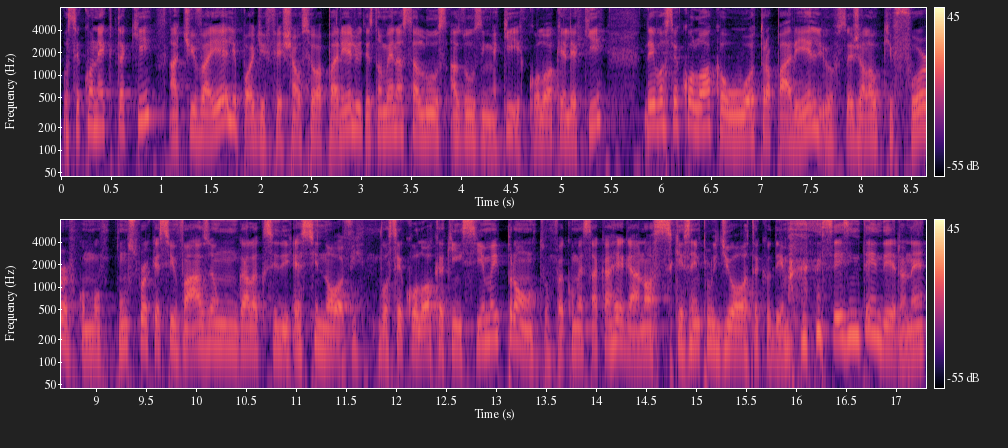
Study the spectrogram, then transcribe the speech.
Você conecta aqui, ativa ele, pode fechar o seu aparelho. Vocês estão vendo essa luz azulzinha aqui? Coloca ele aqui. Daí você coloca o outro aparelho, seja lá o que for, como vamos supor que esse vaso é um Galaxy S9. Você coloca aqui em cima e pronto, vai começar a carregar. Nossa, que exemplo idiota que eu dei, mas vocês entenderam, né?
